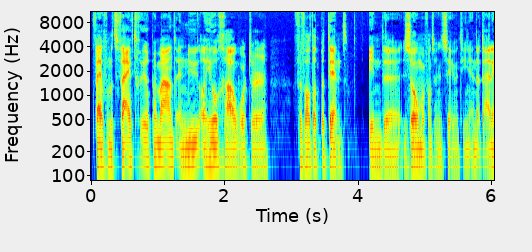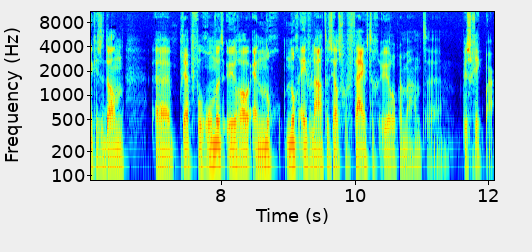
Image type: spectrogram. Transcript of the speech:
550 euro per maand en nu al heel gauw wordt er, vervalt dat patent in de zomer van 2017. En uiteindelijk is het dan uh, PrEP voor 100 euro en nog, nog even later zelfs voor 50 euro per maand beschikbaar.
